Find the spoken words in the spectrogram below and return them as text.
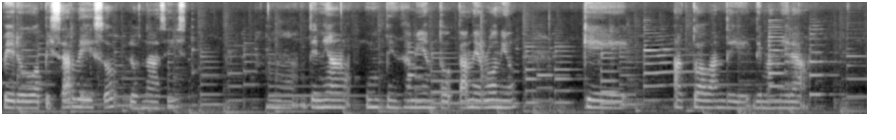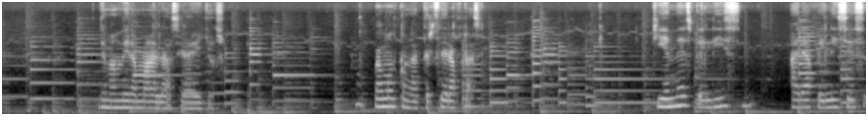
Pero a pesar de eso, los nazis mm, tenían un pensamiento tan erróneo que actuaban de, de manera de manera mala hacia ellos. Vamos con la tercera frase. Quien es feliz hará felices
